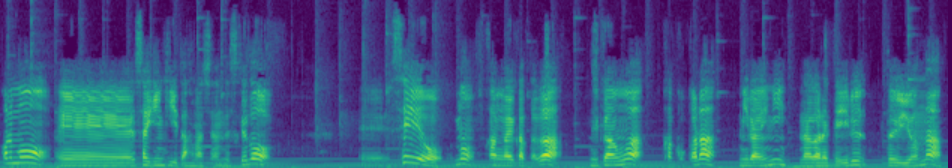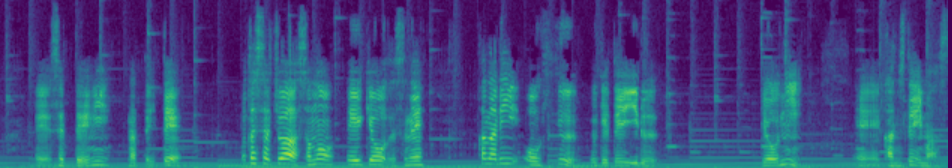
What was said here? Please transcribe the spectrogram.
これも、えー、最近聞いた話なんですけど、えー、西洋の考え方が時間は過去から未来に流れているというような、え設定になっていて、私たちはその影響をですね、かなり大きく受けているように、え感じています。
